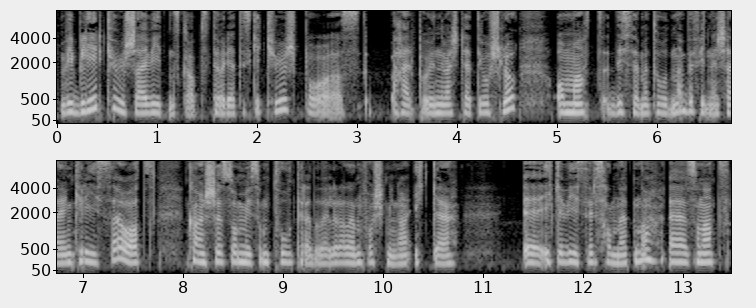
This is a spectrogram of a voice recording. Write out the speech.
vi blir kursa i vitenskapsteoretiske kurs på, her på Universitetet i Oslo om at disse metodene befinner seg i en krise, og at kanskje så mye som to tredjedeler av den forskninga ikke, eh, ikke, viser sannheten. Da. Eh, sånn at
